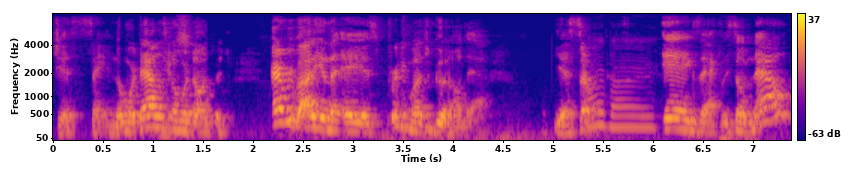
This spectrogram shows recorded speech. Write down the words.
Just saying. No more Dallas, no more Yes. Doncic. Everybody in the A is pretty much good on that. Yes, sir. Bye bye. Exactly. So now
